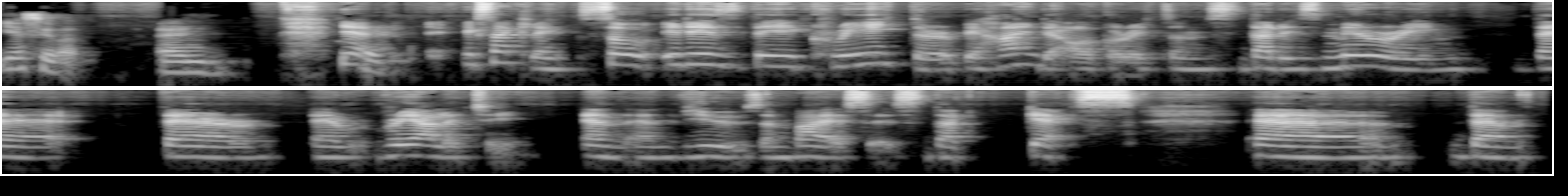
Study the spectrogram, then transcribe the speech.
yes, Eva. And yeah, exactly. So it is the creator behind the algorithms that is mirroring their their uh, reality and, and views and biases that gets uh, them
